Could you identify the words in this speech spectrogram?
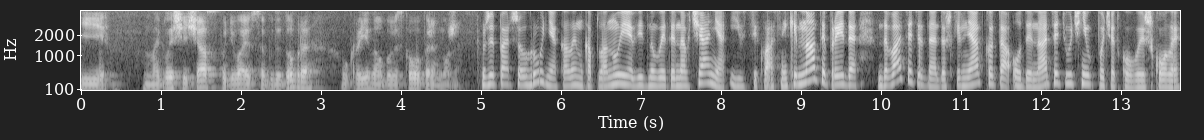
і в найближчий час, сподіваюся, все буде добре. Україна обов'язково переможе. Вже 1 грудня Калинка планує відновити навчання, і в ці класні кімнати прийде 21 дошкільнятко та 11 учнів початкової школи.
